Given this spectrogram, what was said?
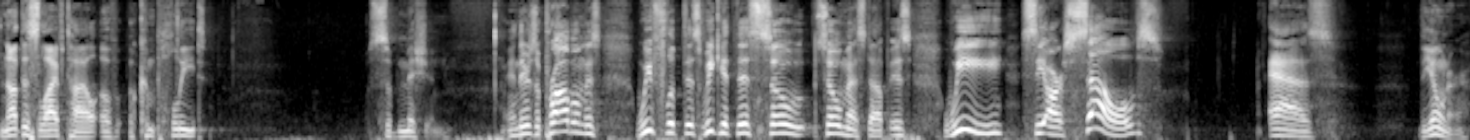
Not this lifestyle of a complete submission. And there's a problem is we flip this, we get this so so messed up is we see ourselves as the owner.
